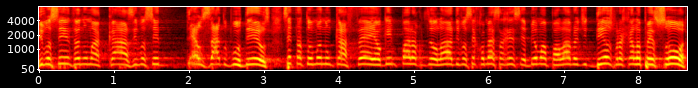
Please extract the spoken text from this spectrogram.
e você entra numa casa e você é usado por Deus. Você está tomando um café e alguém para com o seu lado e você começa a receber uma palavra de Deus para aquela pessoa.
